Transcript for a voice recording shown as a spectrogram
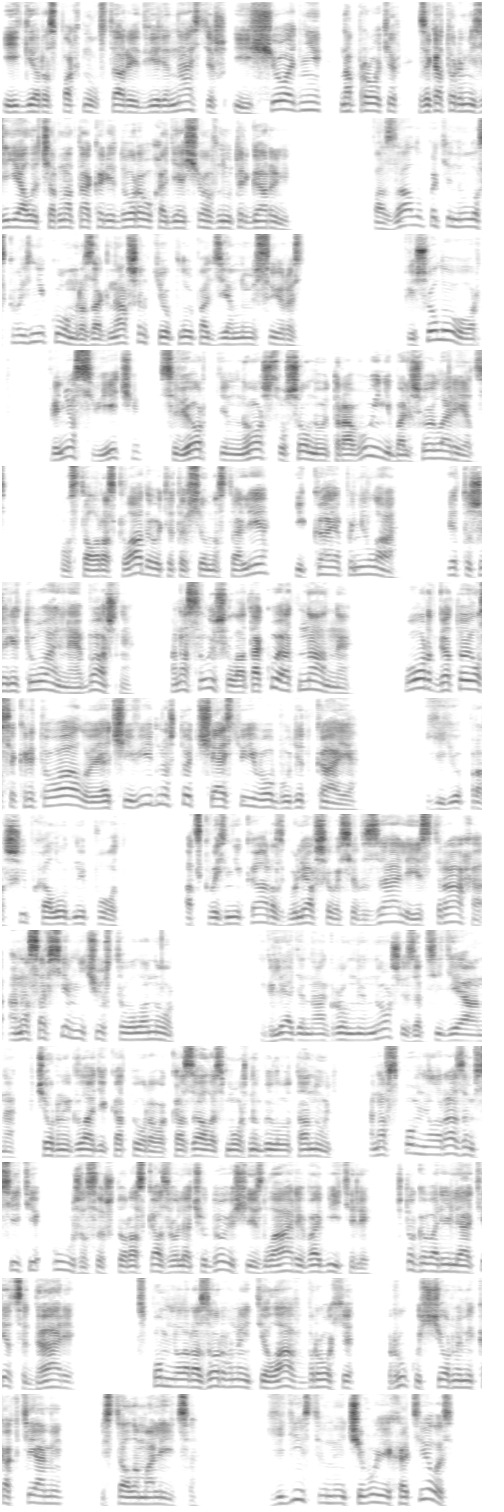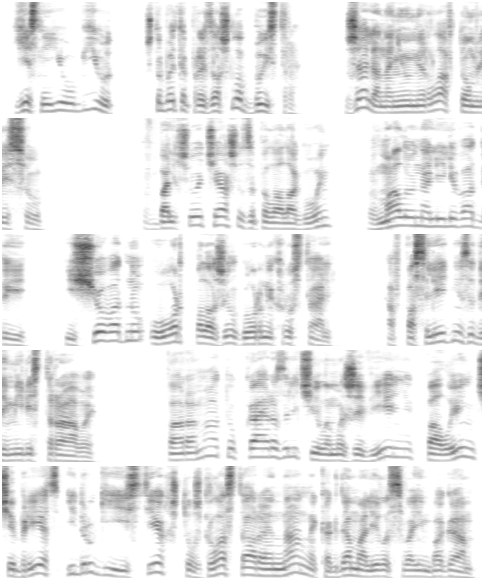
Игер распахнул старые двери настежь и еще одни напротив, за которыми зияла чернота коридора, уходящего внутрь горы. По залу потянуло сквозняком, разогнавшим теплую подземную сырость. Пришел Уорд, принес свечи, свертки, нож, сушеную траву и небольшой ларец. Он стал раскладывать это все на столе, и Кая поняла: это же ритуальная башня. Она слышала о такой от Нанны. Орд готовился к ритуалу, и очевидно, что частью его будет Кая. Ее прошиб холодный пот. От сквозняка, разгулявшегося в зале, и страха она совсем не чувствовала ног. Глядя на огромный нож из обсидиана, в черной глади которого, казалось, можно было утонуть, она вспомнила разом все те ужасы, что рассказывали о чудовище из Лаари в обители, что говорили отец и Дари. Вспомнила разорванные тела в брохе, руку с черными когтями и стала молиться. Единственное, чего ей хотелось, если ее убьют, чтобы это произошло быстро. Жаль, она не умерла в том лесу. В большой чаше запылал огонь, в малую налили воды, еще в одну Уорд положил горный хрусталь, а в последний задымились травы. По аромату Кай различила можжевельник, полынь, чебрец и другие из тех, что жгла старая Нанна, когда молилась своим богам.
